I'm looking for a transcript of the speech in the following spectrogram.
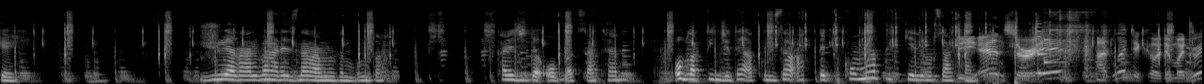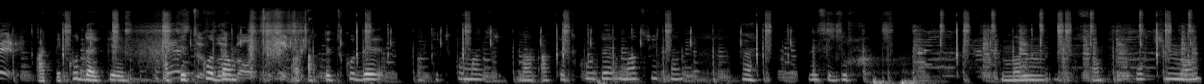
Okey. Julian Alvarez'den anladım bunu da. Kaleci de Oblak zaten. Oblak deyince de aklımıza Atletico Madrid geliyor zaten. The answer is Atletico de Madrid. Atletico da football team. Atletico de Atletico Madrid lan Atletico de Madrid lan. Heh. Neyse dur. Bunların santrafor kim lan?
